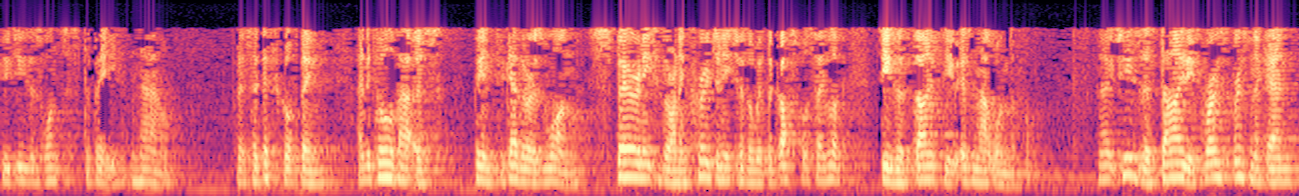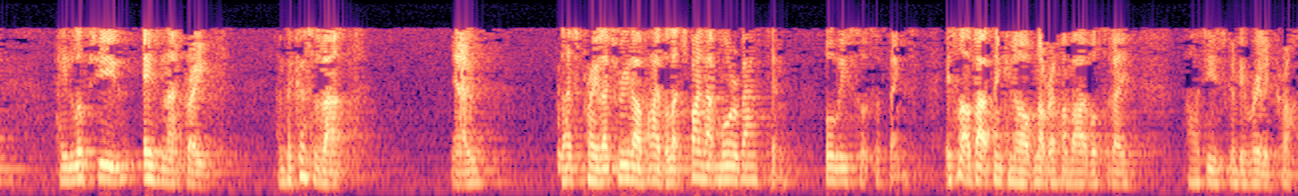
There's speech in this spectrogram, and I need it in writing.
who Jesus wants us to be now. But it's a difficult thing, and it's all about us being together as one, spurring each other on, encouraging each other with the gospel, saying, Look, Jesus died for you. Isn't that wonderful? No, Jesus has died. He's risen again. He loves you. Isn't that great? And because of that, you know, let's pray, let's read our Bible, let's find out more about Him. All these sorts of things. It's not about thinking, oh, I've not read my Bible today. Oh, Jesus is going to be really cross.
